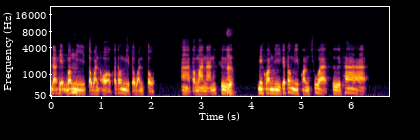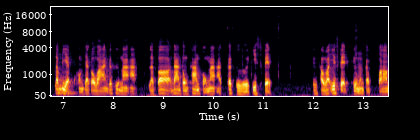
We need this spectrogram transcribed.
เราเห็นว่าอืมมีตะวันออกก็ต้องมีตะวันตก อ่า ประมาณนั้นคือครับมีความดีก็ต้องมีความชั่ว คือถ้าระเบียบของจักรวาลก็คือมาอัด แล้วก็ด้านตรงข้ามของมาอัดก็คืออิสเฟตคือคำว่าอิสเฟตคือเหมือนกับความ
